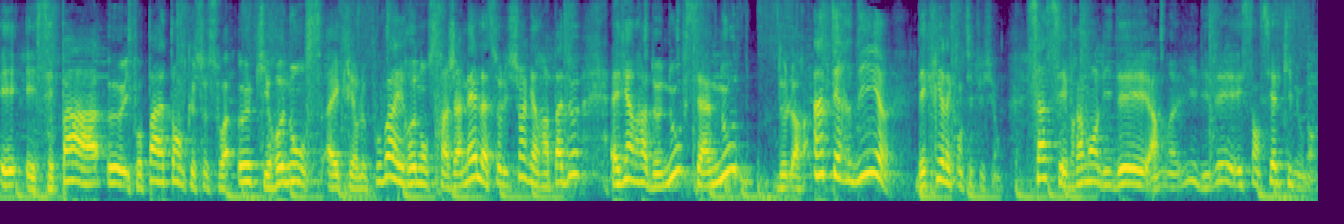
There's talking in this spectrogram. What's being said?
Et, et c'est pas à eux, il faut pas attendre que ce soit eux qui renoncent à écrire le pouvoir. Il renoncera jamais. La solution, elle viendra pas d'eux, elle viendra de nous. C'est à nous de leur interdire d'écrire la Constitution. Ça, c'est vraiment l'idée, à mon avis, l'idée essentielle qui nous manque.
